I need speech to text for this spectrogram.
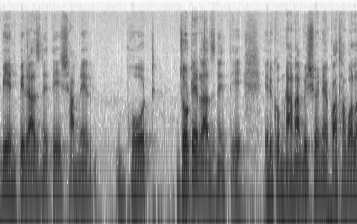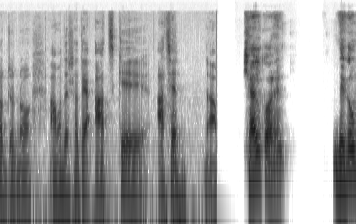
বিএনপি রাজনীতি, সামনের ভোট, জোটের রাজনীতি, এরকম নানা বিষয় নিয়ে কথা বলার জন্য আমাদের সাথে আজকে আছেন। খেয়াল করেন, বেগম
